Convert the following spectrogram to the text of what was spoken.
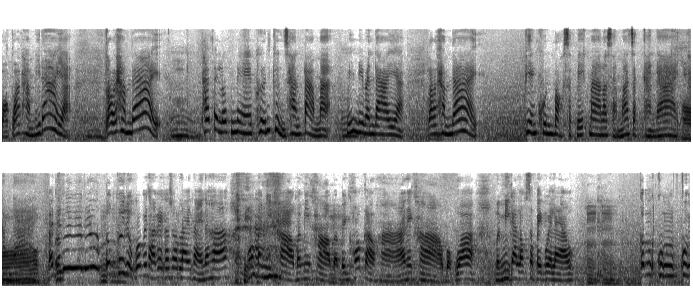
บอกว่าทำไม่ได้อะเราทำได้ อืม ถ้าเป็นรถเมล์พื้นกึ่งชันต่ำอะอืมไม่มีบันไดอะเราทำได้ เพียงคุณบอกสเปคมาเราสามารถจัดการได้อ๋อ ทำได้ เอ้ยเดี๋ยวเดี๋ยวเดี๋ยวต้องขึ้นอยู่ว่าไปถามเอกชนรายไหนนะคะเพราะมันมีข่าวมันมีข่าวแบบเป็นข้อกล่าวหาในข่าว บอกว่าเหมือนมีการล็อกสเปคไว้แล้ว อืมอืม ก็คุณคุณ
